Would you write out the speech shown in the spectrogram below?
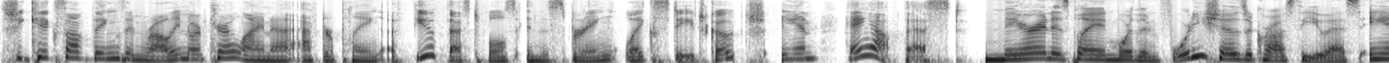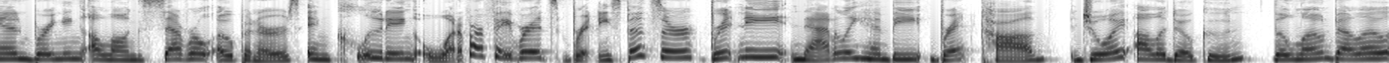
She kicks off things in Raleigh, North Carolina after playing a few festivals in the spring, like Stagecoach and Hangout Fest. Maren is playing more than 40 shows across the U.S. and bringing along several openers, including one of our favorites, Brittany Spencer, Brittany, Natalie Hemby, Brent Cobb, Joy Oladokun, The Lone Bellow,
